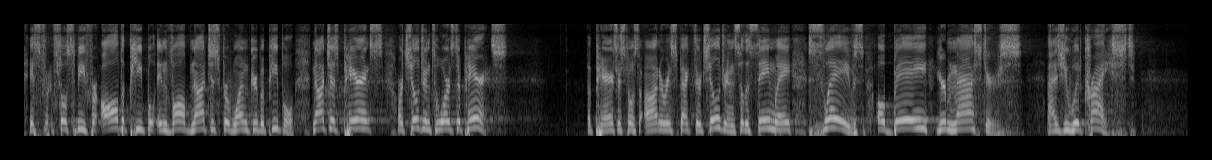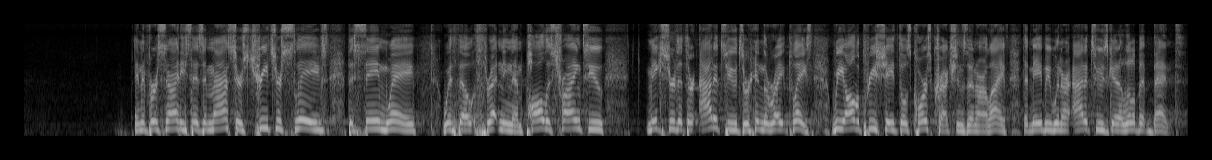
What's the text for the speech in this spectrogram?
It's supposed to be for all the people involved, not just for one group of people, not just parents or children towards their parents. But parents are supposed to honor and respect their children. So, the same way, slaves, obey your masters as you would Christ. And in verse 9, he says, And masters, treat your slaves the same way without threatening them. Paul is trying to make sure that their attitudes are in the right place. We all appreciate those course corrections in our life, that maybe when our attitudes get a little bit bent.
